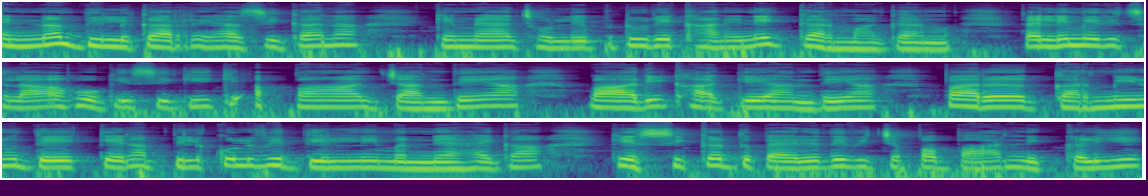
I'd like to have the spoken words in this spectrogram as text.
ਇੰਨਾ ਦਿਲ ਕਰ ਰਿਹਾ ਸੀਗਾ ਨਾ ਕਿ ਮੈਂ ਛੋਲੇ ਭਟੂਰੇ ਖਾਣੇ ਨੇ ਗਰਮਾ ਗਰਮ ਪਹਿਲੇ ਮੇਰੀ ਸਲਾਹ ਹੋ ਗਈ ਸੀਗੀ ਕਿ ਆਪਾਂ ਜਾਂਦੇ ਹਾਂ ਬਾਹਰ ਹੀ ਖਾ ਕੇ ਆਉਂਦੇ ਹਾਂ ਪਰ ਗਰਮੀ ਨੂੰ ਦੇਖ ਕੇ ਨਾ ਬਿਲਕੁਲ ਵੀ ਦਿਲ ਨਹੀਂ ਮੰਨਿਆ ਹੈਗਾ ਕਿ ਸਿਖਰ ਦੁਪਹਿਰੇ ਦੇ ਵਿੱਚ ਆਪਾਂ ਬਾਹਰ ਨਿਕਲੀਏ।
